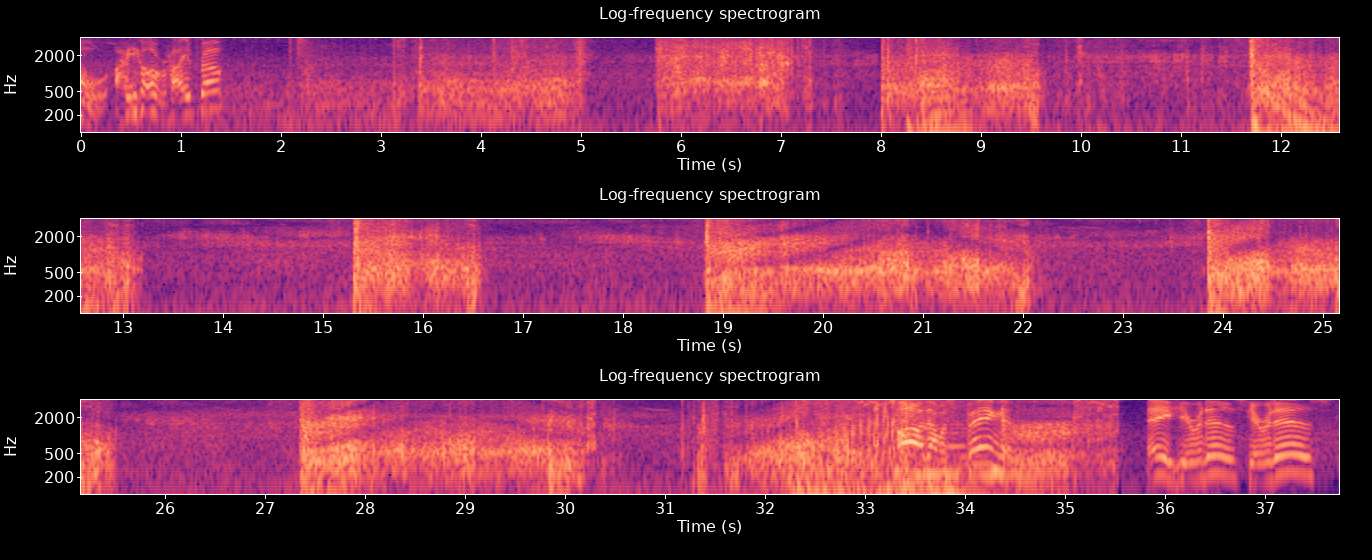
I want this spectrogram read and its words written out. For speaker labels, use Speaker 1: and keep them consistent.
Speaker 1: Are you alright, bro? Oh, that was banging! Hey, here it is. Here it is.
